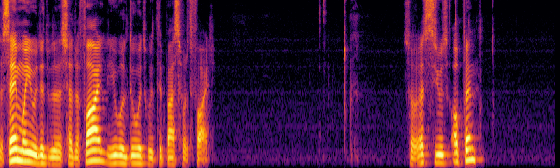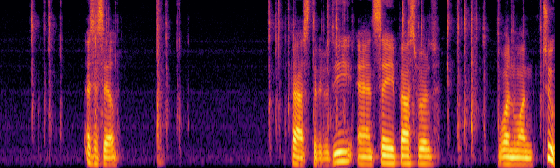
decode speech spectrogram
the same way you did with the shadow file, you will do it with the password file. So let's use open SSL pass wd and say password 112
